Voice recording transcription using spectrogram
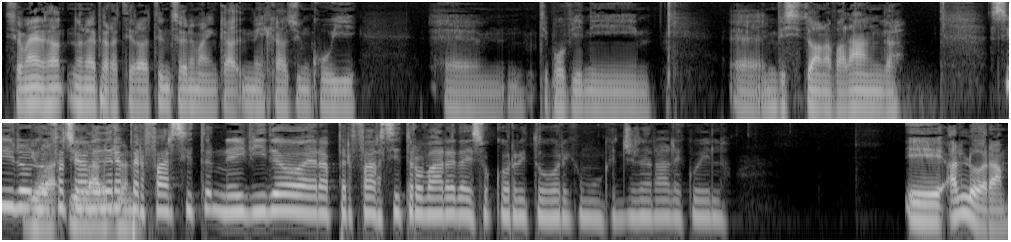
secondo me non è per attirare l'attenzione, ma ca- nel caso in cui eh, tipo vieni eh, investito da una valanga. Sì, lo, lo faceva vedere ragione. per farsi, nei video era per farsi trovare dai soccorritori, comunque in generale quello. E allora,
